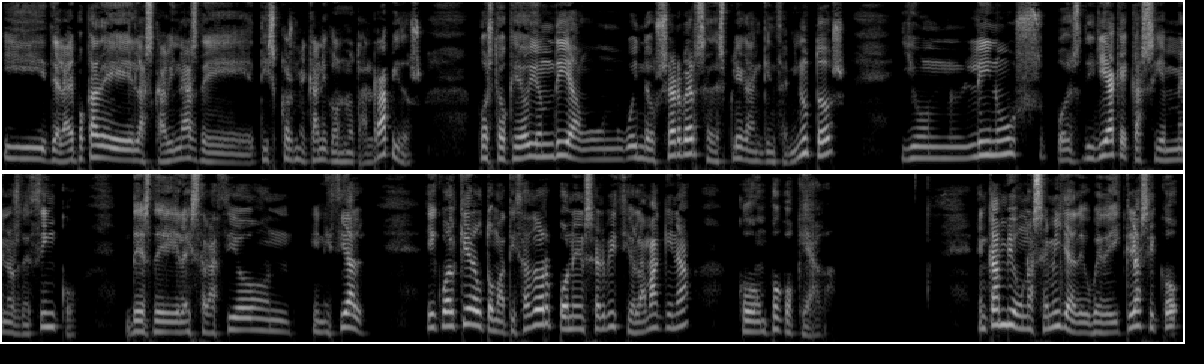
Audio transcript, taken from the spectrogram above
y de la época de las cabinas de discos mecánicos no tan rápidos, puesto que hoy en día un Windows Server se despliega en 15 minutos y un Linux pues diría que casi en menos de 5 desde la instalación inicial y cualquier automatizador pone en servicio la máquina con poco que haga. En cambio, una semilla de VDI clásico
